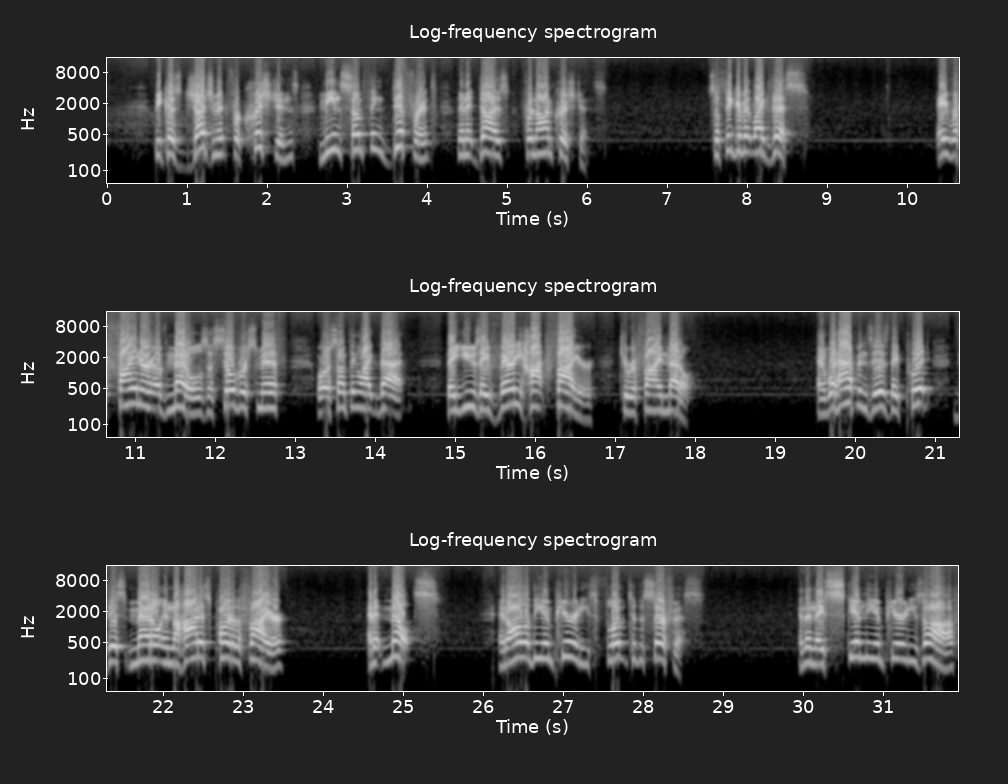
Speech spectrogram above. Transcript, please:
because judgment for Christians means something different than it does for non Christians. So think of it like this a refiner of metals, a silversmith, or something like that, they use a very hot fire to refine metal. And what happens is they put this metal in the hottest part of the fire and it melts. And all of the impurities float to the surface. And then they skim the impurities off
